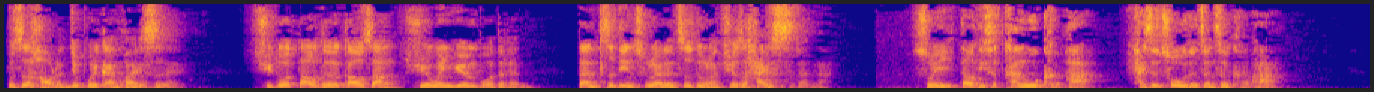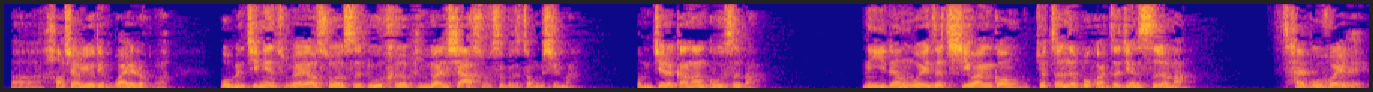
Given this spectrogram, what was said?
不是好人就不会干坏事哎，许多道德高尚、学问渊博的人，但制定出来的制度呢，却是害死人呐。所以到底是贪污可怕，还是错误的政策可怕？呃，好像有点歪楼了。我们今天主要要说的是如何评断下属是不是忠心嘛。我们接着刚刚故事吧。你认为这齐桓公就真的不管这件事了吗？才不会嘞。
